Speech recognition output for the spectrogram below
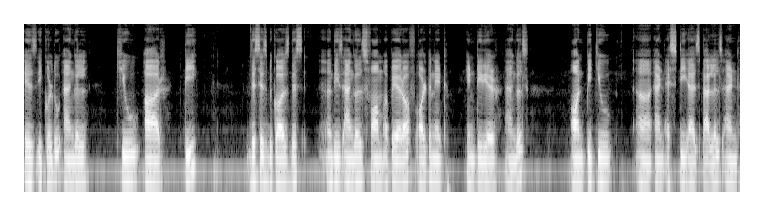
is equal to angle QRT. This is because this uh, these angles form a pair of alternate interior angles on PQ uh, and ST as parallels and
